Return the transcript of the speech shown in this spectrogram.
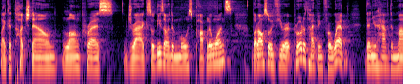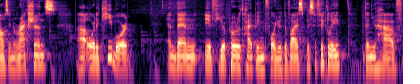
like a touchdown, long press, drag. So these are the most popular ones. But also if you're prototyping for web, then you have the mouse interactions uh, or the keyboard. And then if you're prototyping for your device specifically, then you have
